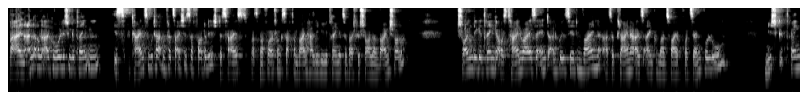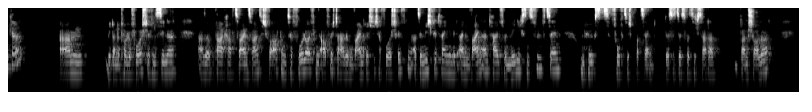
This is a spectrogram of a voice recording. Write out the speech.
bei allen anderen alkoholischen Getränken ist kein Zutatenverzeichnis erforderlich. Das heißt, was wir vorhin schon gesagt haben, weinhaltige Getränke, zum Beispiel Scholle und Weinscholle. Schäumende Getränke aus teilweise entalkoholisiertem Wein, also kleiner als 1,2 Prozent Volumen. Mischgetränke, ähm, wieder eine tolle Vorschrift im Sinne, also Paragraph 22 Verordnung zur vorläufigen Aufrechterhaltung weinrechtlicher Vorschriften, also Mischgetränke mit einem Weinanteil von wenigstens 15 und höchstens 50 Prozent. Das ist das, was ich gesagt habe. Beim Scholle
